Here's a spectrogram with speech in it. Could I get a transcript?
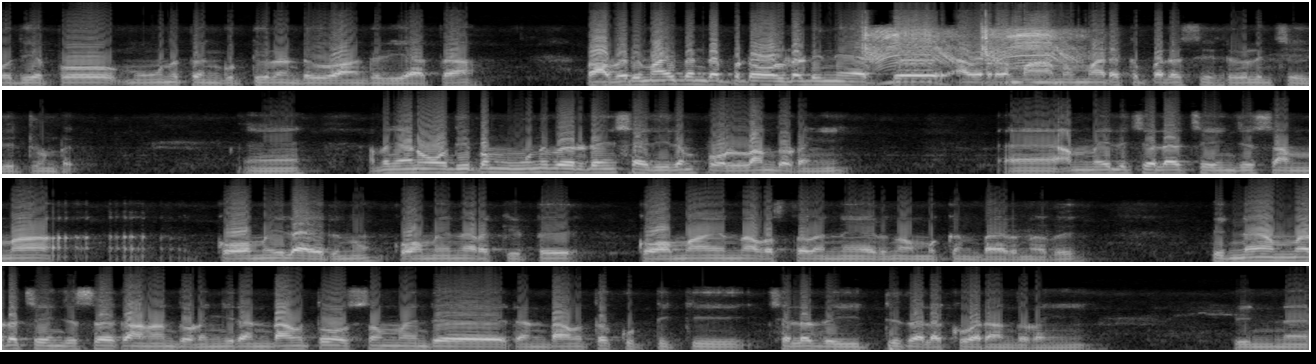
ഓതിയപ്പോൾ മൂന്ന് പെൺകുട്ടികളുണ്ട് വിവാഹം കഴിയാത്ത. അപ്പൊ അവരുമായി ബന്ധപ്പെട്ട് ഓൾറെഡി നേരത്തെ അവരുടെ മാമന്മാരൊക്കെ പല സിഹറുകളും ചെയ്തിട്ടുണ്ട്. അപ്പൊ ഞാൻ ഓതിയപ്പോൾ മൂന്ന് പേരുടെയും ശരീരം പൊള്ളാൻ തുടങ്ങി. അമ്മയിൽ ചില ചേഞ്ചസ് അമ്മ കോമയിലായിരുന്നു. കോമയിൽ നിന്ന് ഇറക്കിയിട്ട് കോമ എന്ന അവസ്ഥ തന്നെയായിരുന്നു നമുക്ക് ഉണ്ടായിരുന്നത്. പിന്നെ അമ്മയുടെ ചേഞ്ചസ് കാണാൻ തുടങ്ങി. രണ്ടാമത്തെ ദിവസം എന്റെ രണ്ടാമത്തെ കുട്ടിക്ക് ചില വെയിറ്റ് തലക്ക് വരാൻ തുടങ്ങി. പിന്നെ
